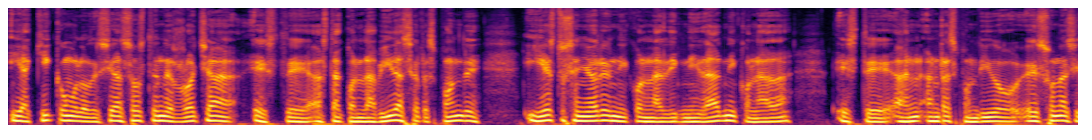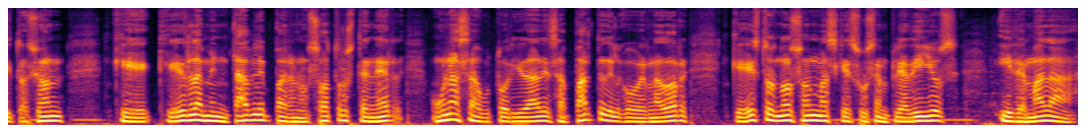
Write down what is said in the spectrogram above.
Y aquí, como lo decía Sóstenes Rocha, este, hasta con la vida se responde. Y estos señores ni con la dignidad ni con nada este, han, han respondido. Es una situación que, que, es lamentable para nosotros tener unas autoridades, aparte del gobernador, que estos no son más que sus empleadillos y de mala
